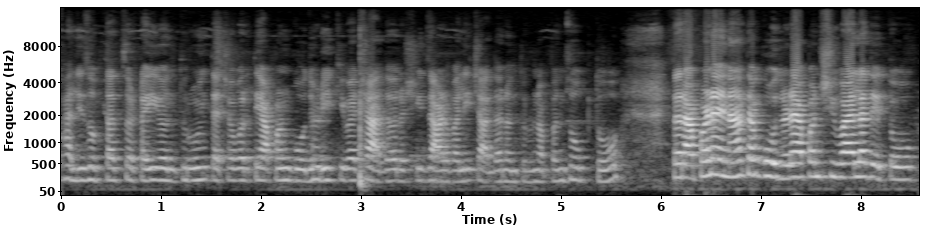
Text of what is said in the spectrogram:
खाली झोपतात चटई अंथरून त्याच्यावरती आपण गोधडी किंवा चादर अशी जाडवाली चादर अंथरून आपण झोपतो. तर आपण आहे ना त्या गोधड्या आपण शिवायला देतो.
